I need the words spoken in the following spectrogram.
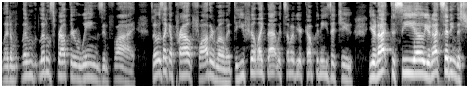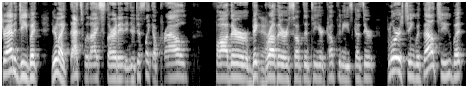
let them let them let them sprout their wings and fly. So it was like a proud father moment. Do you feel like that with some of your companies that you you're not the ceo you're not setting the strategy but you're like that's what i started and you're just like a proud father or big yeah. brother or something to your companies because they're flourishing without you but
